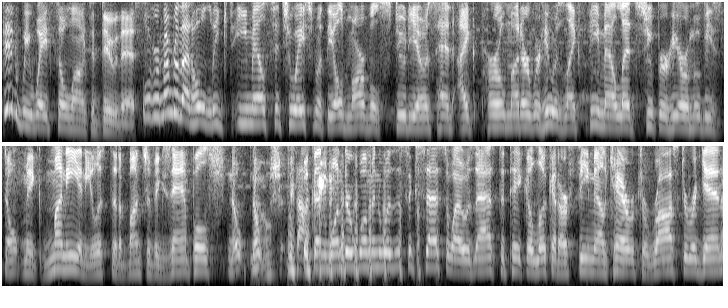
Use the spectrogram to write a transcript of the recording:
did we wait so long to do this? Well, remember that whole leaked email situation with the old Marvel Studios head Ike Perlmutter, where he was like, female led superhero movies don't make money, and he listed a bunch of examples? Nope, nope. sh- Stop. But then Wonder Woman was a success, so I was asked to take a look at our female character roster again.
